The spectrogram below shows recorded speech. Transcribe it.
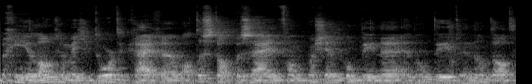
begin je langzaam een beetje door te krijgen wat de stappen zijn. Van de patiënt komt binnen en dan dit en dan dat.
